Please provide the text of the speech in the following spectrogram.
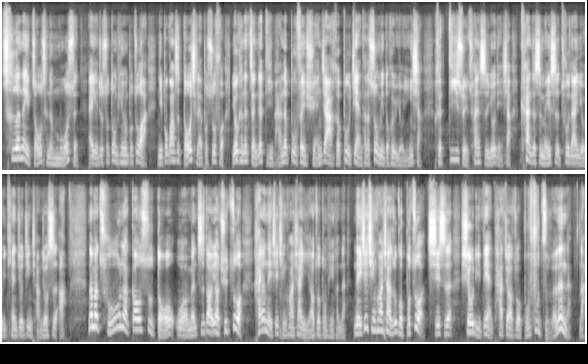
车内轴承的磨损。损哎，也就是说动平衡不做啊，你不光是抖起来不舒服，有可能整个。底盘的部分悬架和部件，它的寿命都会有影响，和滴水穿石有点像，看着是没事，突然有一天就进抢救室啊。那么除了高速抖，我们知道要去做，还有哪些情况下也要做动平衡呢？哪些情况下如果不做，其实修理店它叫做不负责任呢？那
